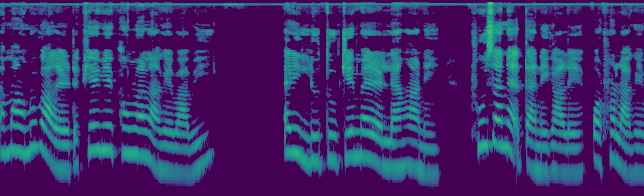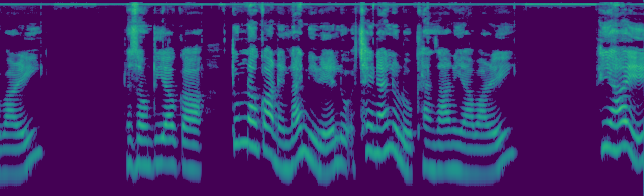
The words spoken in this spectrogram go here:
အမောင်တို့ကလည်းတဖြည်းဖြည်းဖုံးလွှမ်းလာခဲ့ပါပြီ။အဲ့ဒီလူသူကင်းမဲ့တဲ့လမ်းကနေထူးဆန်းတဲ့အတန်တွေကလည်းပေါ်ထွက်လာခဲ့ပါတယ်။တစုံတစ်ယောက်ကသူ့နောက်ကနေလိုက်နေတယ်လို့အချိန်တိုင်းလိုလိုခံစားနေရပါတယ်။ဖះရေ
